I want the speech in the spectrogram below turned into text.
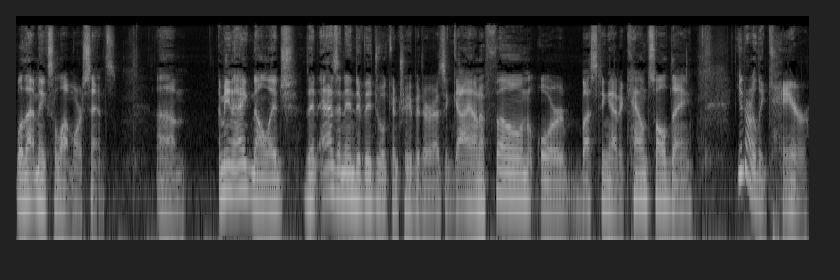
well, that makes a lot more sense. Um, I mean, I acknowledge that as an individual contributor, as a guy on a phone or busting out accounts all day, you don't really care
